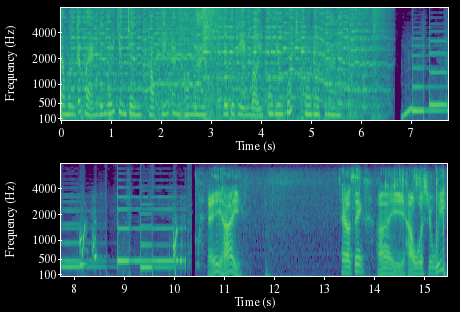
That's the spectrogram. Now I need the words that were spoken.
Chào mừng các bạn đến với chương trình Học tiếng Anh online được thực hiện bởi Audiobook for the Blind. Hey, hi. Hello, Sing. Hi, how was your week?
